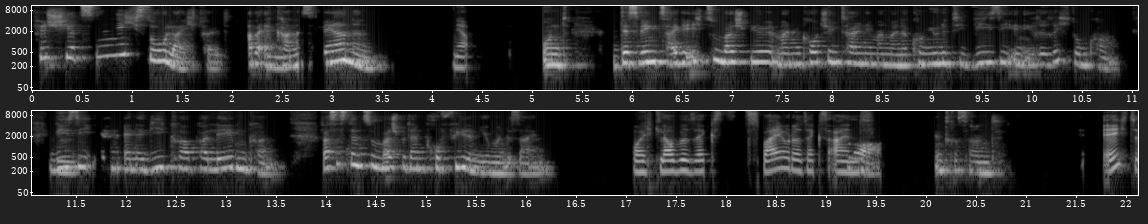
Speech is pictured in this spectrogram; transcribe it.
Fisch jetzt nicht so leicht fällt, aber er mhm. kann es lernen. Ja. Und deswegen zeige ich zum Beispiel meinen Coaching-Teilnehmern meiner Community, wie sie in ihre Richtung kommen, wie mhm. sie ihren Energiekörper leben können. Was ist denn zum Beispiel dein Profil im Human Design? Oh, ich glaube 6.2 oder 6.1. Oh, interessant. Echt?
